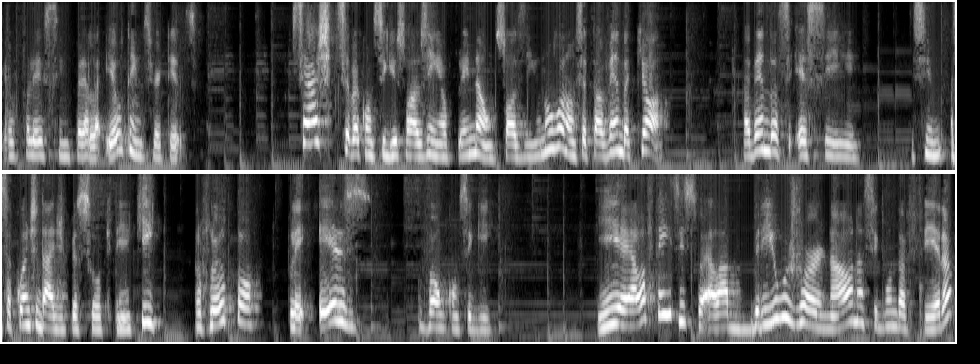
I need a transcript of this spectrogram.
Eu falei assim para ela: Eu tenho certeza. Você acha que você vai conseguir sozinha? Eu falei: Não, sozinho não vou, não. Você tá vendo aqui, ó? Tá vendo esse, esse, essa quantidade de pessoa que tem aqui? Ela falou: Eu tô. Eu falei: Eles vão conseguir. E ela fez isso, ela abriu o jornal na segunda-feira,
